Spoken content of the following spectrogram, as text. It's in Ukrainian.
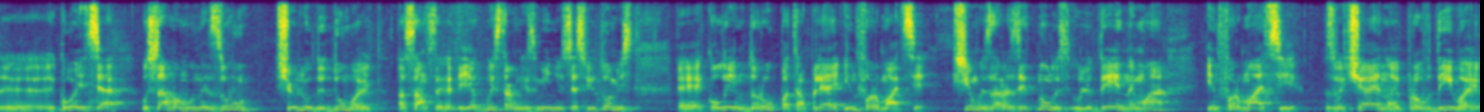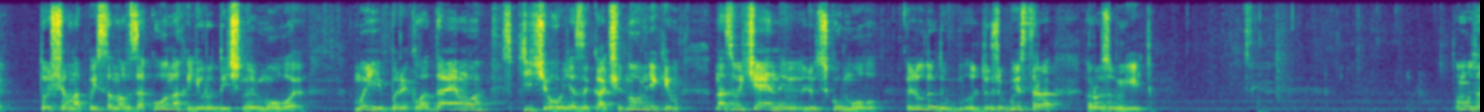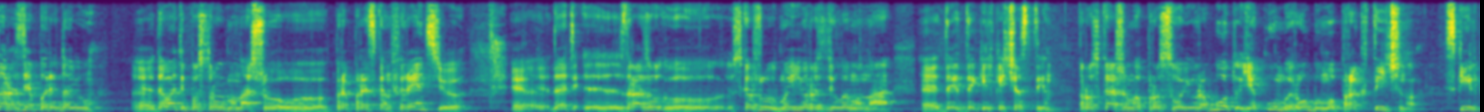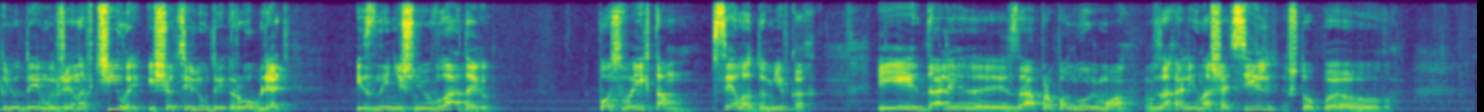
е, коїться у самому низу, що люди думають насамперед, і як швидко в них змінюється свідомість, е, коли їм до рук потрапляє інформація. З чим ми зараз зіткнулись, у людей нема інформації звичайної, правдивої, то, що написано в законах юридичною мовою. Ми її перекладаємо з птічого язика чиновників на звичайну людську мову. Люди дуже швидко розуміють. Тому зараз я передаю. е, Давайте построїмо нашу прес-конференцію. Е, Давайте е, зразу скажу, ми її розділимо на е, декілька частин. Розкажемо про свою роботу, яку ми робимо практично. Скільки людей ми вже навчили, і що ці люди роблять із нинішньою владою по своїх там селах, домівках. І далі е, запропонуємо взагалі наша ціль, щоб е,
